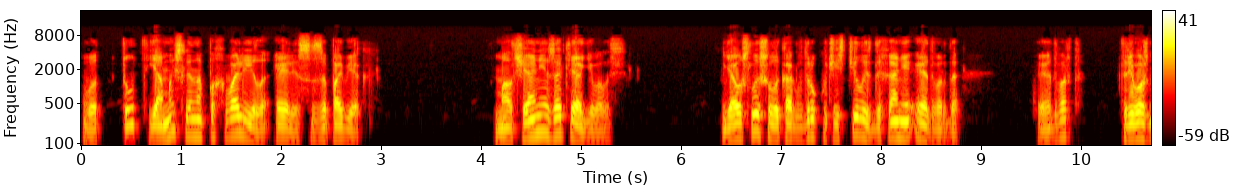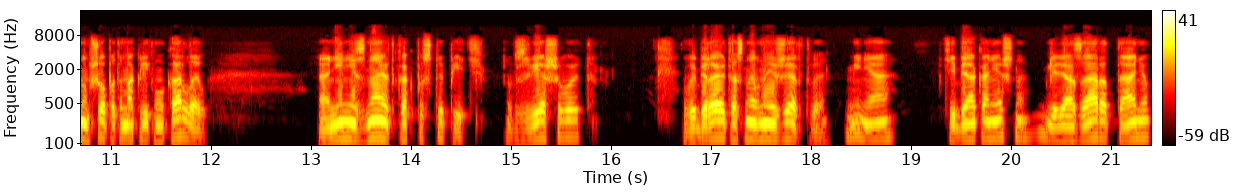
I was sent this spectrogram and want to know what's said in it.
вот тут я мысленно похвалила Элис за побег. Молчание затягивалось. Я услышала, как вдруг участилось дыхание Эдварда. «Эдвард?» — тревожным шепотом окликнул Карлайл. «Они не знают, как поступить. Взвешивают, выбирают основные жертвы. Меня, тебя, конечно, или Азара, Таню.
